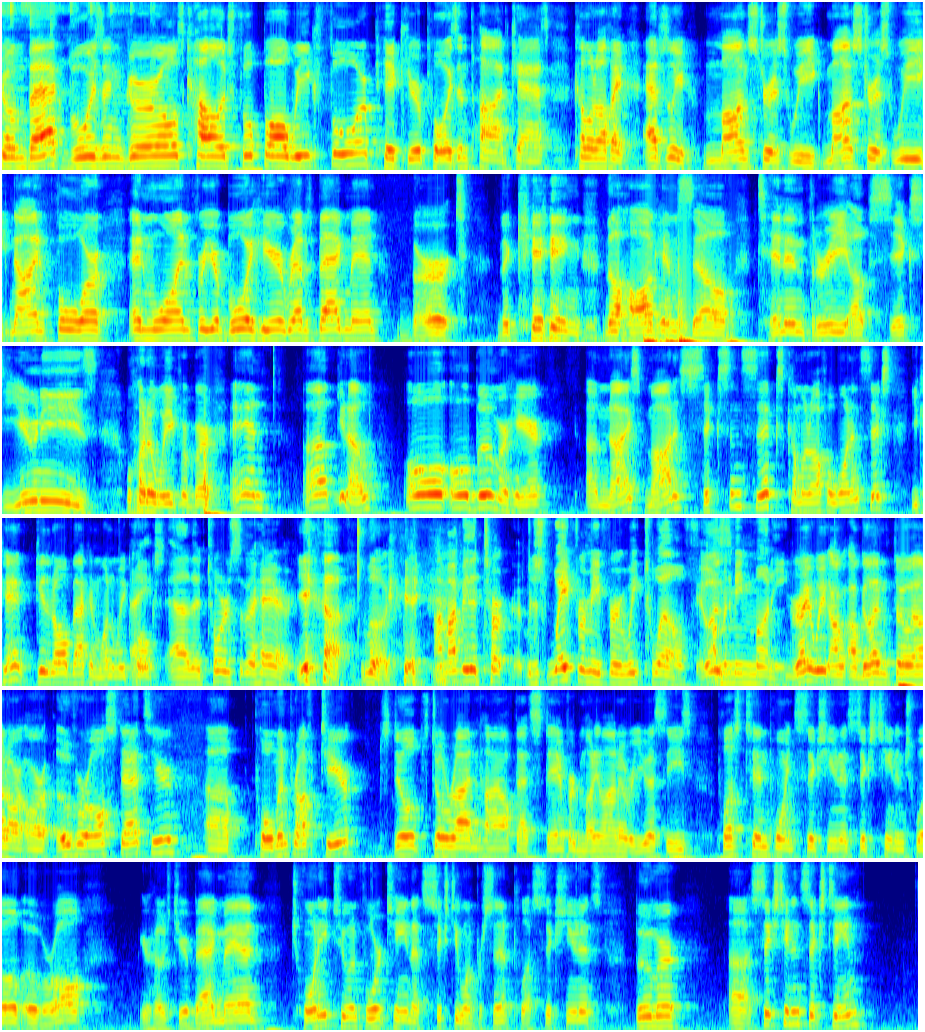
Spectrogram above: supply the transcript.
Welcome back, boys and girls. College football week four. Pick your poison podcast. Coming off a absolutely monstrous week. Monstrous week. 9 4 and 1 for your boy here, Rebs Bagman, Bert. The king, the hog himself. 10 and 3, up 6 unis. What a week for Bert. And, uh, you know, old, old boomer here a nice, modest six and six, coming off a one and six. You can't get it all back in one week, Hey, folks. uh, the tortoise of their hair. Yeah, look, I might be the tur- Just wait for me for week 12. It I'm was- going to be money. great week. I'll, I'll go ahead and throw out our, our overall stats here. Uh, Pullman Profiteer still still riding high off that Stanford money line over USC's plus ten point six units, sixteen and twelve overall. Your host here, Bagman, twenty two and fourteen. That's sixty one percent plus six units. Boomer, uh, sixteen and sixteen.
